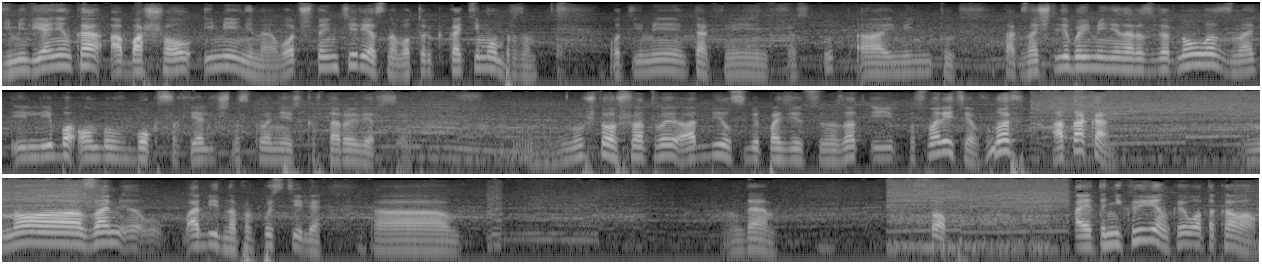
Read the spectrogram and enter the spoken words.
Емельяненко обошел Именина. Вот что интересно, вот только каким образом. Вот Именин... Так, Именинка сейчас тут, а Именин тут. Так, значит, либо Именина развернула, знать, и либо он был в боксах. Я лично склоняюсь ко второй версии. Ну что ж, от, отбил себе позицию назад. И посмотрите, вновь атака. Но зам... обидно, пропустили. А... Да. Стоп. А это не Кривенко его атаковал.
